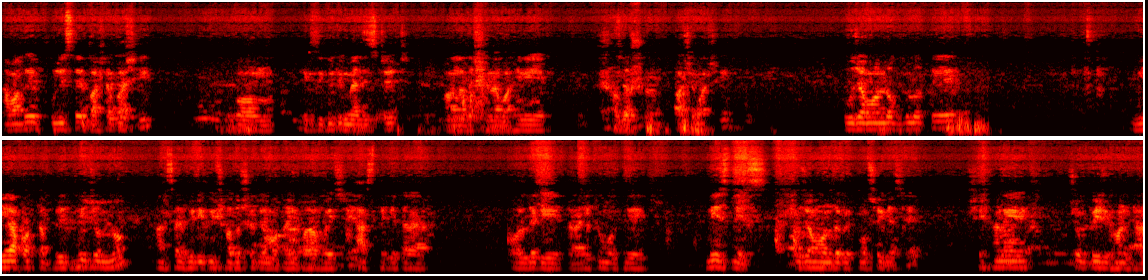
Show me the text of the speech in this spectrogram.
আমাদের পুলিশের পাশাপাশি এবং এক্সিকিউটিভ ম্যাজিস্ট্রেট বাংলাদেশ সেনাবাহিনীর সদস্যর পাশাপাশি পূজা মণ্ডপগুলোতে নিরাপত্তা বৃদ্ধির জন্য আনসার ভিডিপি সদস্যদের মোতায়েন করা হয়েছে। আজ থেকে তারা অলরেডি তারা ইতিমধ্যে নিজ নিজ পূজা মণ্ডপে পৌঁছে গেছে। সেখানে চব্বিশ ঘণ্টা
